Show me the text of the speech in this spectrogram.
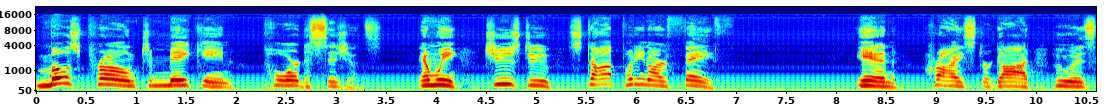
most prone to making poor decisions. And we choose to stop putting our faith in Christ or God, who has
